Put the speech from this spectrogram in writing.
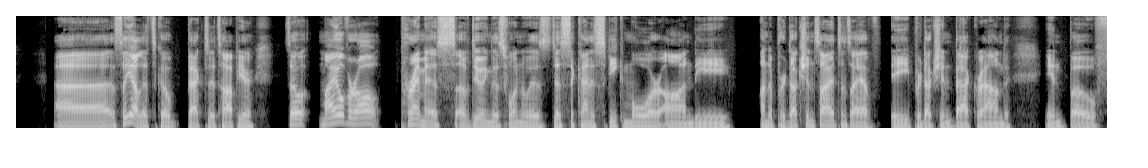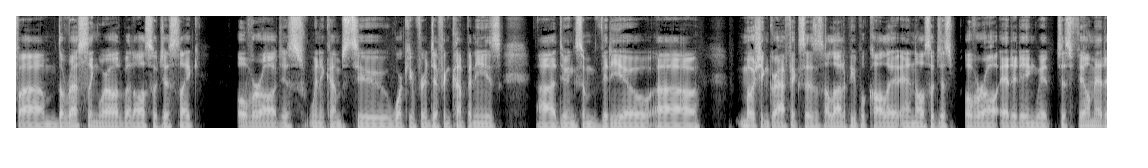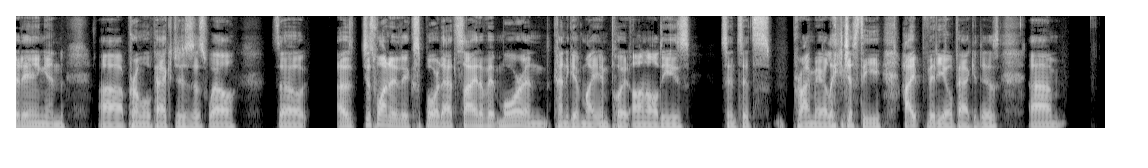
Uh, so yeah, let's go back to the top here. So my overall premise of doing this one was just to kind of speak more on the on the production side since I have a production background in both um, the wrestling world, but also just like overall, just when it comes to working for different companies, uh, doing some video, uh, motion graphics, as a lot of people call it, and also just overall editing with just film editing and uh, promo packages as well. So I was just wanted to explore that side of it more and kind of give my input on all these since it's primarily just the hype video packages. Um,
